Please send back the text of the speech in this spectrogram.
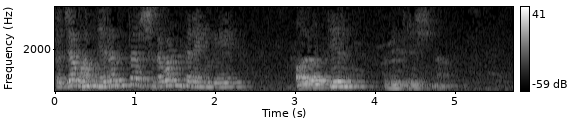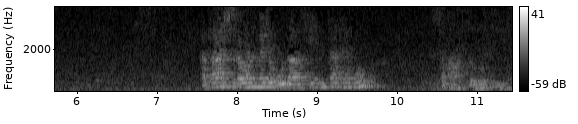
तो जब हम निरंतर श्रवण करेंगे और अतिर वितृष्णा। कथा श्रवण में जो उदासीनता है, वो समाप्त होती है,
